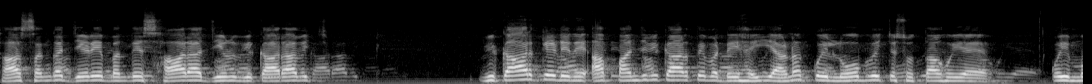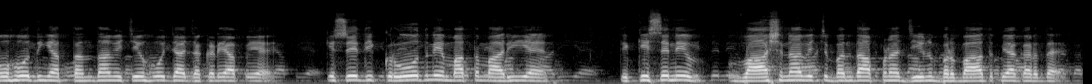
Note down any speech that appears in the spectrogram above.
ਸਾਧ ਸੰਗਤ ਜਿਹੜੇ ਬੰਦੇ ਸਾਰਾ ਜੀਵਨ ਵਿਕਾਰਾਂ ਵਿੱਚ ਵਿਕਾਰ ਕਿਹੜੇ ਨੇ? ਆ ਪੰਜ ਵਿਕਾਰ ਤੇ ਵੱਡੇ ਹੈ ਹੀ ਆ ਨਾ। ਕੋਈ ਲੋਭ ਵਿੱਚ ਸੁੱਤਾ ਹੋਇਆ ਹੈ, ਕੋਈ ਮੋਹ ਦੀਆਂ ਤੰਦਾਂ ਵਿੱਚ ਇਹੋ ਜਿਹਾ ਜਕੜਿਆ ਪਿਆ ਹੈ। ਕਿਸੇ ਦੀ ਕ੍ਰੋਧ ਨੇ ਮਤ ਮਾਰੀ ਹੈ ਤੇ ਕਿਸੇ ਨੇ ਵਾਸ਼ਨਾ ਵਿੱਚ ਬੰਦਾ ਆਪਣਾ ਜੀਵਨ ਬਰਬਾਦ ਪਿਆ ਕਰਦਾ ਹੈ।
